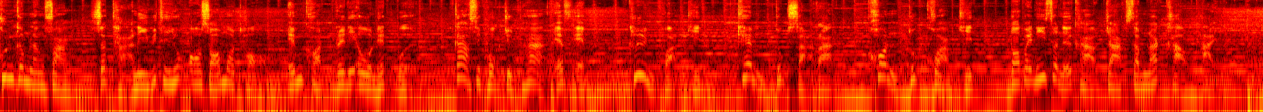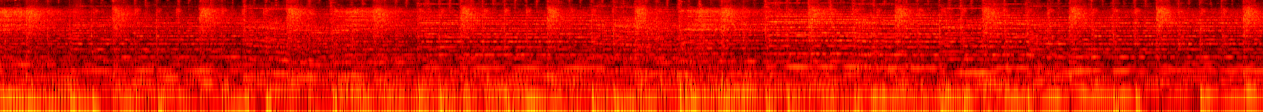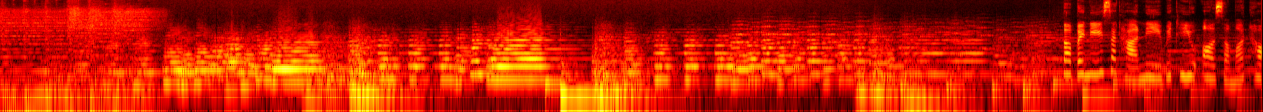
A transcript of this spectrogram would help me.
คุณกำลังฟังสถานีวิทยุ อสมท m c o t Radio Network 96.5 FM คลื่นความคิด เข้มทุกสาระข้นทุกความคิด ต่อไปนี้เสนอข่าวจากสำนักข่าวไทย ต่อไปนี้สถานีวิทยุอสมท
